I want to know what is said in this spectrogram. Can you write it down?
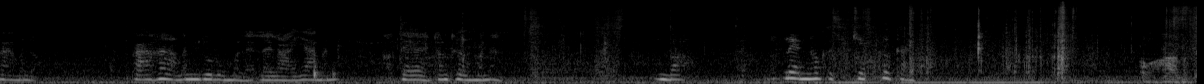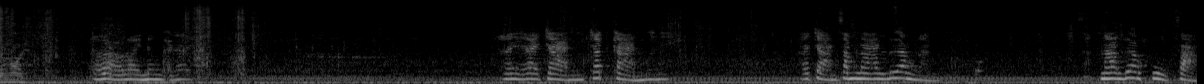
ห้างมันดอกปลาห้างมันอยู่ลุมมาแหละลายๆย่ามันเอาแต่ทั้งเทิงมันนั่นเห็นบ่เล่นเขาก็สเก็บคือกันโอ้ห้างมันจะลอย เออเอาหน่อยหนึงก็ได้ให้อาจารย์จัดการมือนี้ อาจารย์สำนานเรื่องนั้นสำนานเรื่องปลูกฝัง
